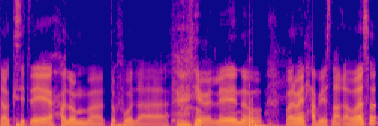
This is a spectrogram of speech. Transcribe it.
دونك سيتي حلم الطفوله فهمني ولين مروان حب يصنع غواصة.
